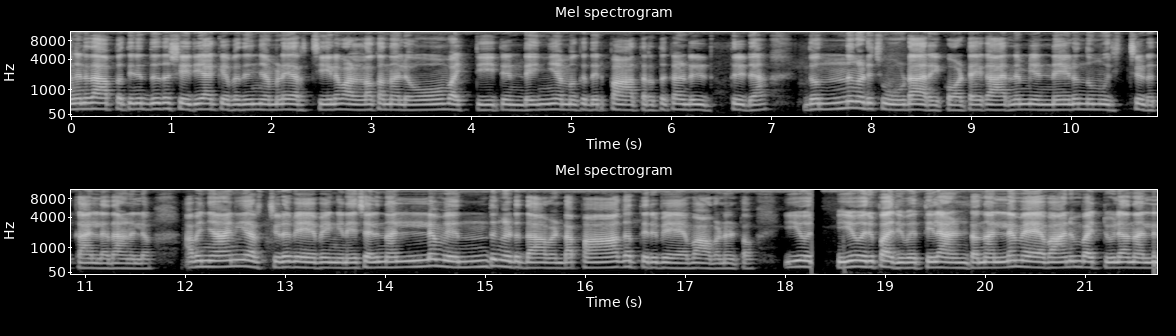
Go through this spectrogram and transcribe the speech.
അങ്ങനെ താപ്പത്തിന് ഇത് ശരിയാക്കിയപ്പോൾ നമ്മൾ ഇറച്ചിയിൽ വെള്ളമൊക്കെ നല്ലോണം വറ്റിയിട്ടുണ്ട്. ഇനി നമുക്കിതൊരു പാത്രത്തിൽ കണ്ട് എടുത്തിടുക ഇതൊന്നും ഇങ്ങോട്ട് ചൂടാറിക്കോട്ടെ. കാരണം എണ്ണയിലൊന്നും മുരിച്ചെടുക്കാനുള്ളതാണല്ലോ. അപ്പം ഞാൻ ഈ ഇറച്ചിയുടെ വേവ് എങ്ങനെയാ വെച്ചാൽ നല്ല വെന്ത് ഇങ്ങോട്ട് ഇതാവണ്ട. പാകത്തൊരു വേവാവണം കേട്ടോ ഈ ഒരു ഈ ഒരു പരുവത്തിലാണ് കേട്ടോ നല്ല വേവാനും പറ്റൂല നല്ല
